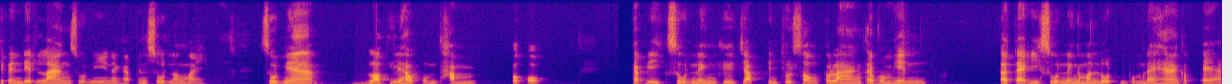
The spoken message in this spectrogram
จะเป็นเด็ดล่างสูตรนี้นะครับ เป็นสูตรน้องใหม่ สูตรเนี้ย รอบที่แล้วผมทำประกบกับอีกสูตรหนึ่งคือจับเป็นชุดสองตัวล่าง แต่ผมเห็น แต่แต่อีกสูตรหนึ่งมันหลุดผมได้ห้ากับแปด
